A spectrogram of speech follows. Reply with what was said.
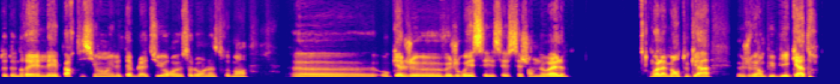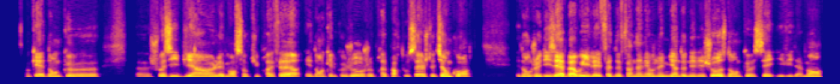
te donnerai les partitions et les tablatures selon l'instrument auquel je veux jouer ces, ces, chants de Noël. Voilà, mais en tout cas, je vais en publier quatre. Ok, donc euh, choisis bien les morceaux que tu préfères et dans quelques jours, je prépare tout ça et je te tiens au courant. Et donc, je disais, bah oui, les fêtes de fin d'année, on aime bien donner des choses, donc euh, c'est évidemment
